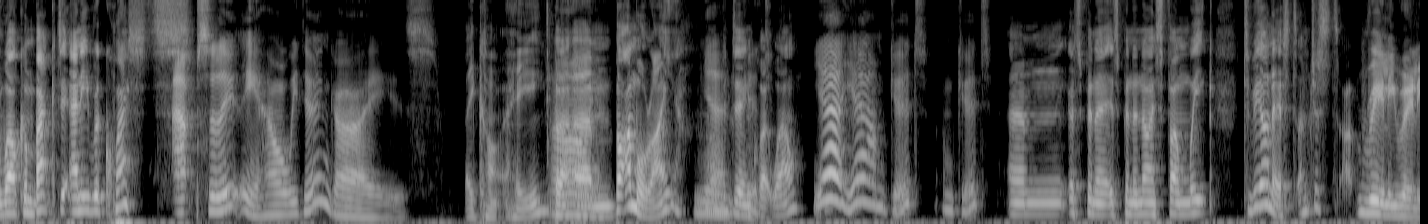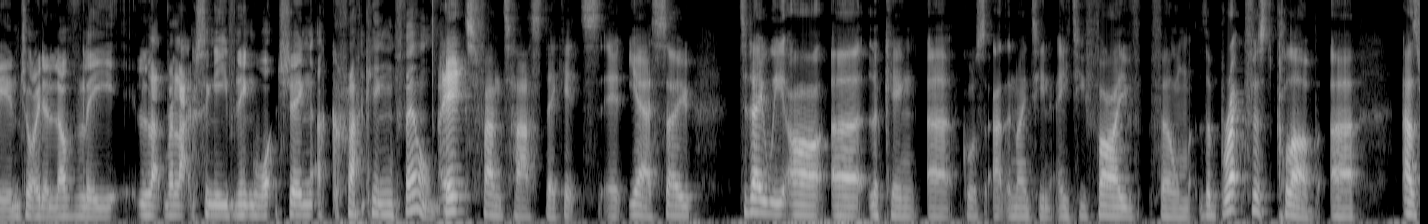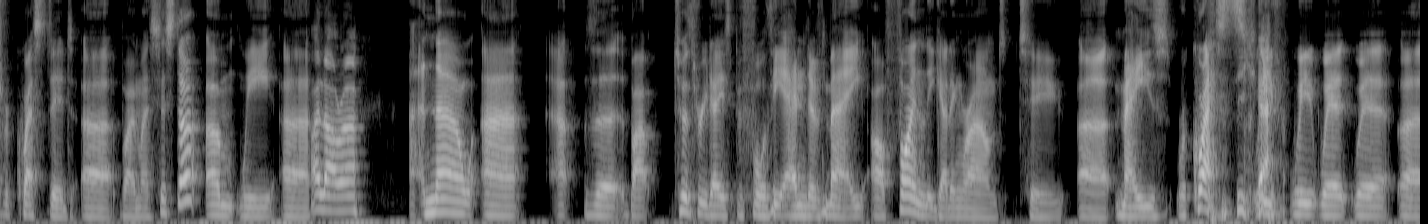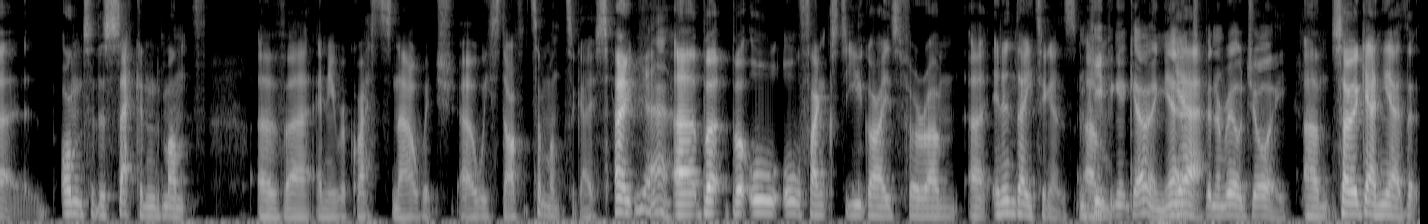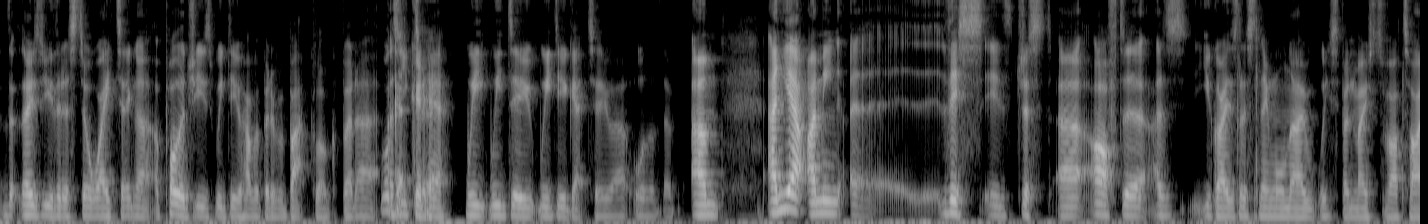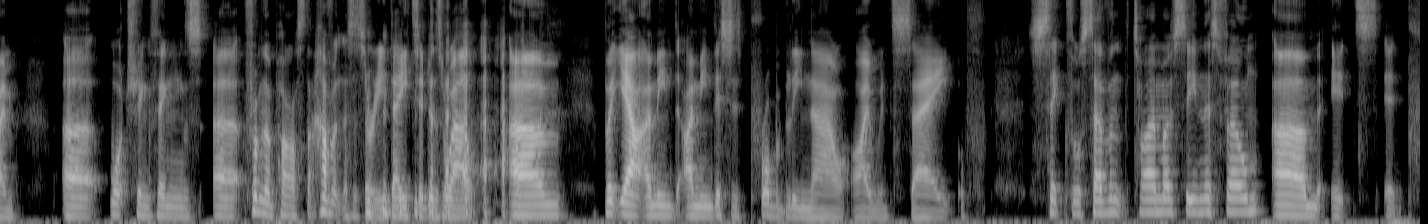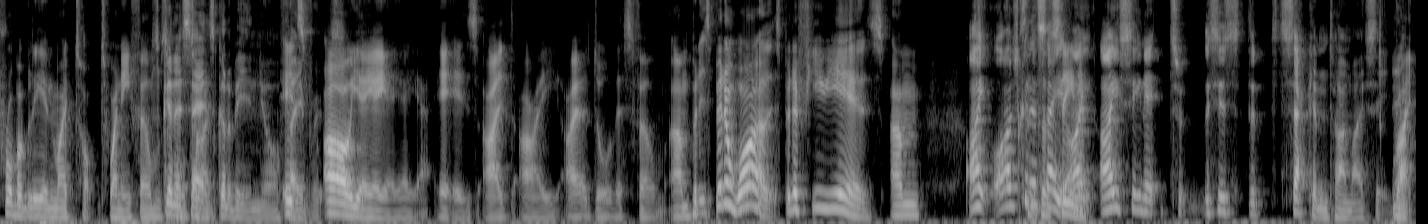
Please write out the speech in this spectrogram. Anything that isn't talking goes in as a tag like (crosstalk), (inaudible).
And welcome back to Any Requests. Absolutely. How are we doing, guys? They can't hear you, but Oh, um, but I'm all right. Yeah, I've been doing good. quite well. Yeah, yeah, I'm good. I'm good. Um, it's been a it's been a nice fun week. To be honest, I'm just really really enjoyed a lovely la- relaxing evening watching a cracking film. It's fantastic. It's it. Yeah. So today we are uh, looking, uh, of course, at the 1985 film The Breakfast Club, uh, as requested uh, by my sister. Um, we uh, Hi Lara. are now uh, at the about two or three days before the end of May are finally getting round to uh, May's requests. (laughs) Yeah. We've, we we're we're uh, on to the second month of uh, any requests now, which uh, we started some months ago. (laughs) So Yeah. uh, but but all all thanks to you guys for um uh, inundating us And um, keeping it going. Yeah, yeah. it's been a real joy. um, so again, yeah, th- th- those of you that are still waiting, uh, apologies. We do have a bit of a backlog, but uh, We'll as you can hear, we we do we do get to uh, all of them. Um, and yeah, I mean, uh, this is just uh, after, as you guys listening will know, we spend most of our time uh, watching things uh, from the past that haven't necessarily dated as well. (laughs) Um, but yeah, I mean, I mean, this is probably now, I would say, sixth or seventh time I've seen this film. Um, it's it probably in my top twenty films. I was gonna say time. it's got to be in your It's favorites. oh yeah yeah yeah yeah yeah it is. I I I adore this film. Um, but it's been a while. It's been a few years. Um, I, I was going to Since I've say seen I it. I've seen it. T- this is the second time I've seen it. right.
